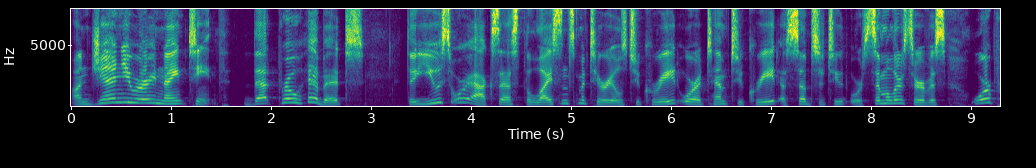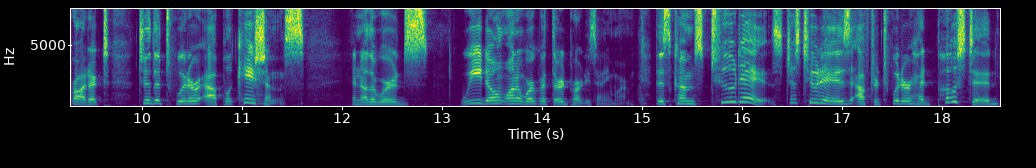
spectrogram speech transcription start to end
on January 19th that prohibit the use or access the licensed materials to create or attempt to create a substitute or similar service or product to the Twitter applications. In other words, we don't want to work with third parties anymore. This comes two days, just two days after Twitter had posted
